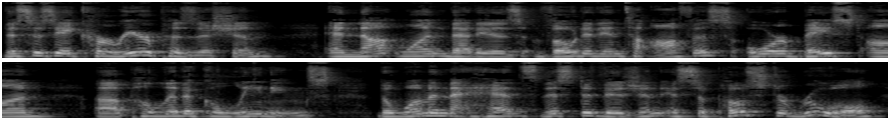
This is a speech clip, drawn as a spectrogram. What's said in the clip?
This is a career position and not one that is voted into office or based on uh, political leanings. The woman that heads this division is supposed to rule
